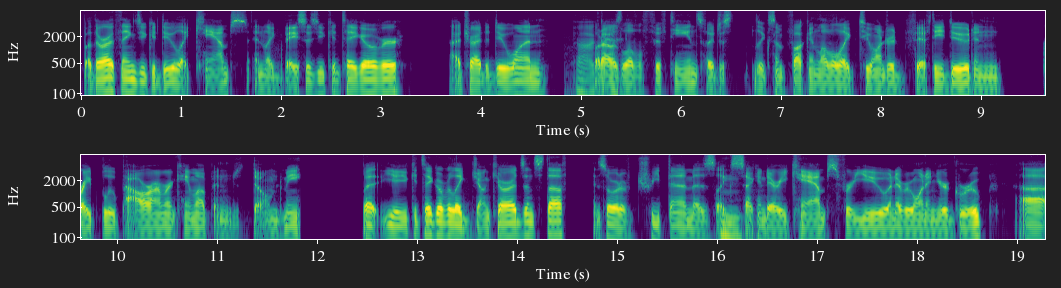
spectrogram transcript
but there are things you could do like camps and like bases you can take over. I tried to do one, Uh, but I was level 15, so I just like some fucking level like 250 dude in bright blue power armor came up and just domed me. But yeah, you could take over like junkyards and stuff and sort of treat them as like Mm. secondary camps for you and everyone in your group. Uh,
